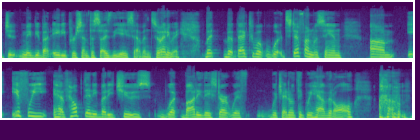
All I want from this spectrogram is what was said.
j- maybe about eighty percent the size of the A7. So anyway, but but back to what what Stefaan was saying. Um, if we have helped anybody choose what body they start with, which I don't think we have at all, um,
